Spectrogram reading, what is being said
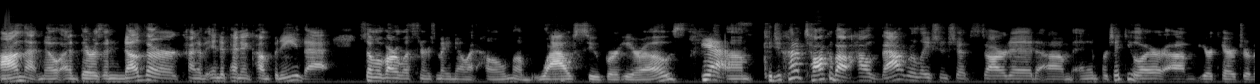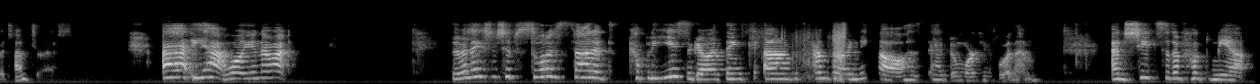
on that note, uh, there's another kind of independent company that some of our listeners may know at home, um, Wow Superheroes. Yes. Um, could you kind of talk about how that relationship started, um, and in particular, um, your character of a temptress? Uh, yeah, well, you know what? The relationship sort of started a couple of years ago, I think. Um, Amber O'Neal has, had been working for them. And she'd sort of hooked me up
